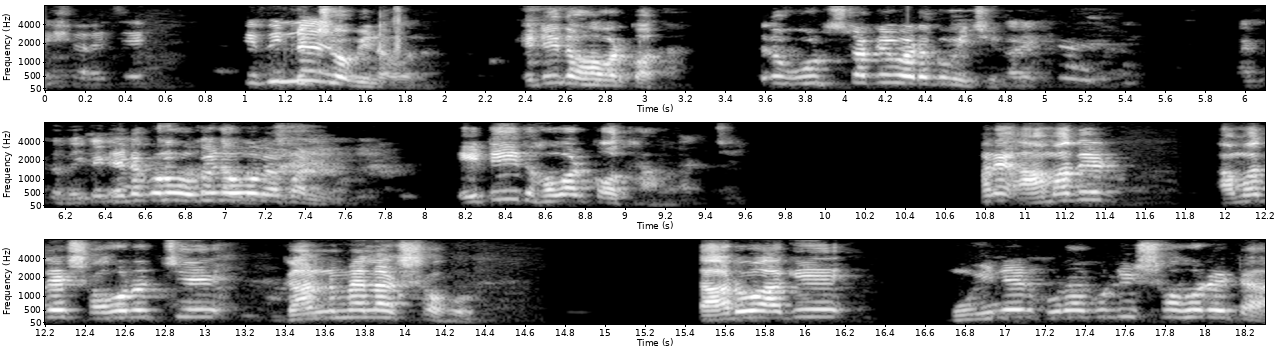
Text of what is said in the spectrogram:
বিষয় যে বিভিন্ন কিচ্ছু অভিনব না এটাই তো হওয়ার কথা। এটা উডস্টকেও এরকমই ছিল। একদম এটা কোনো অভিনব ব্যাপার না। এটাই হওয়ার কথা। মানে আমাদের আমাদের শহর হচ্ছে গান মেলার শহর। তারও আগে মহিনের ঘোড়াগুলির শহর এটা।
